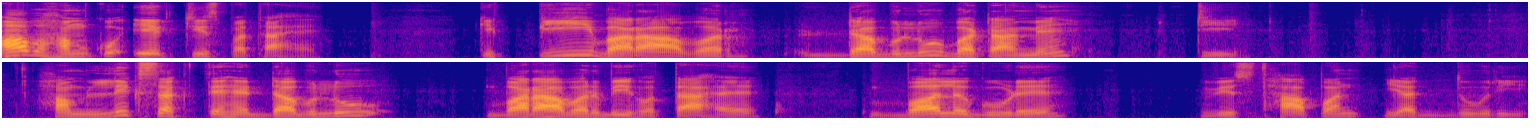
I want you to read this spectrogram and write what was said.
अब हमको एक चीज़ पता है कि P बराबर W बटा में T हम लिख सकते हैं W बराबर भी होता है बल गुड़े विस्थापन या दूरी,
